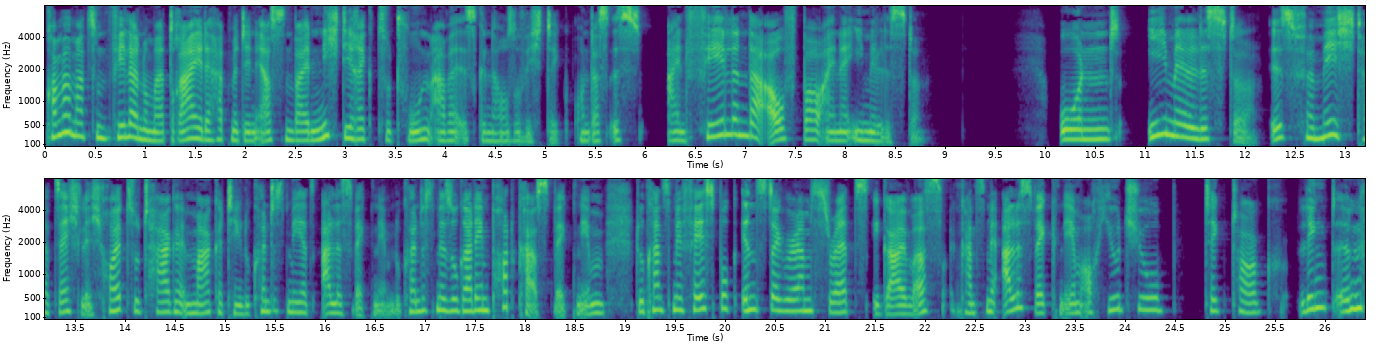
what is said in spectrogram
Kommen wir mal zum Fehler Nummer drei. Der hat mit den ersten beiden nicht direkt zu tun, aber ist genauso wichtig. Und das ist ein fehlender Aufbau einer E-Mail-Liste. Und E-Mail-Liste ist für mich tatsächlich heutzutage im Marketing. Du könntest mir jetzt alles wegnehmen. Du könntest mir sogar den Podcast wegnehmen. Du kannst mir Facebook, Instagram, Threads, egal was, kannst mir alles wegnehmen. Auch YouTube, TikTok, LinkedIn,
